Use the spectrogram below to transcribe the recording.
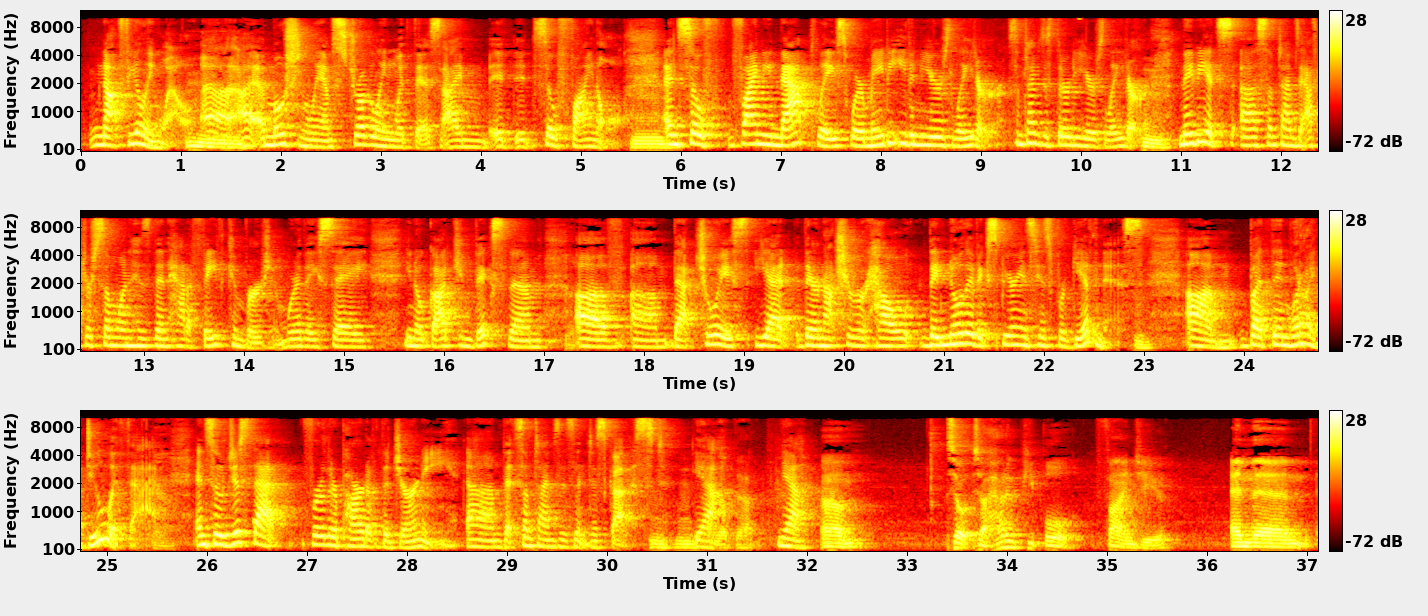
not feeling well. Uh, I, emotionally i'm struggling with this. I'm it, it's so final. And so f- finding that place where maybe even years later sometimes it's 30 years later maybe it's uh, sometimes after someone has then had a faith conversion where they say you know god convicts them of um, that choice yet they're not sure how they know they've experienced his forgiveness. Um, but then what do i do with that And so just that further part of the journey um, that sometimes isn't discussed. Mm-hmm. I Yeah. love that. Yeah. So, so how do people find you? And then,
